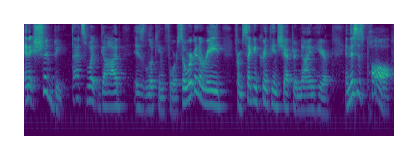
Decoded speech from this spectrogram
And it should be. That's what God is looking for. So we're going to read from Second Corinthians chapter 9 here. And this is Paul.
